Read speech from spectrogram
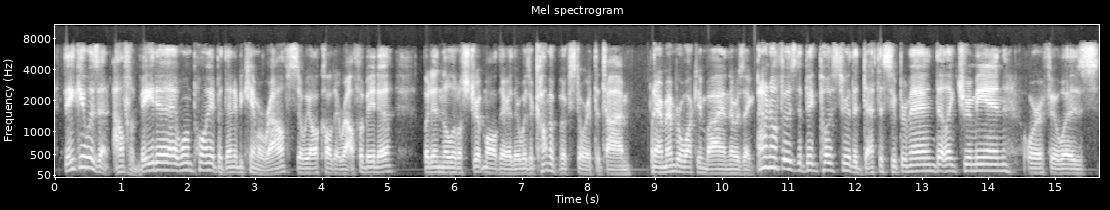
I think it was an Alpha Beta at one point, but then it became a Ralph, so we all called it Ralpha Beta. But in the little strip mall there, there was a comic book store at the time. And I remember walking by and there was like I don't know if it was the big poster of the death of Superman that like drew me in or if it was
